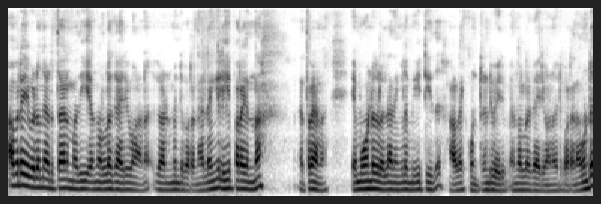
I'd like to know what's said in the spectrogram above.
അവരെ ഇവിടെ നിന്ന് എടുത്താൽ മതി എന്നുള്ള കാര്യമാണ് ഗവൺമെന്റ് പറയുന്നത്. അല്ലെങ്കിൽ ഈ പറയുന്ന എത്രയാണ്? എമൗണ്ടുകളെല്ലാം നിങ്ങൾ മീറ്റ് ചെയ്ത് ആളെ കൊണ്ടുവരേണ്ടി വരും എന്നുള്ള കാര്യമാണ് അവർ പറയുന്നത്. അതുകൊണ്ട്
